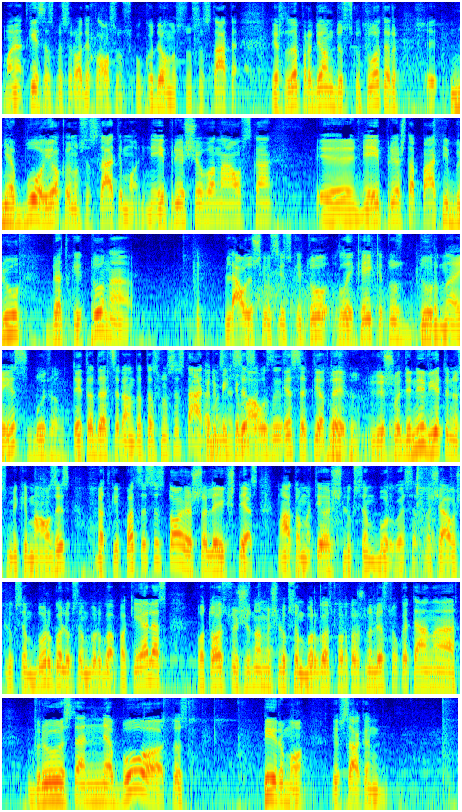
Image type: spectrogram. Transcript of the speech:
Man net keistas pasirodė klausimas, ko- kodėl mes nusistatę. Ir tada pradėjom diskutuoti ir e, nebuvo jokio nusistatymo nei prieš Ivanauską, e, nei prieš tą patį brių, bet kai tu, na, taip liaudiškai viskas, kai tu laikai kitus durnais, Būtent. tai tada atsiranda tas nusistatymas. Jis-? Jis atėjo, taip, išvadini vietinius Mickey Mouse'ais, bet kai pats atsistojo šalia aikštės, matom, atėjo iš Luksemburgo, jis atvažiavo iš Luksemburgo, Luksemburgo pakėlęs, po to sužinom iš Luksemburgo sporto žurnalistų, kad ten Brius ten nebuvo tas pirmo, kaip sakant,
